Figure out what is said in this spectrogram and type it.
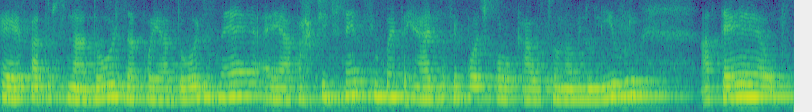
é, patrocinadores, apoiadores, né? É, a partir de 150 reais você pode colocar o seu nome no livro. Até o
